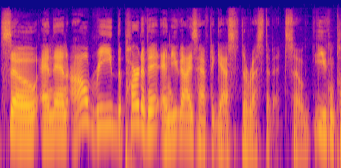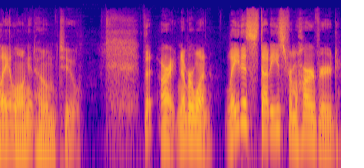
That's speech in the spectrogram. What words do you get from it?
So, and then I'll read the part of it and you guys have to guess the rest of it. So you can play along at home too. The, all right, number one. Latest studies from Harvard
